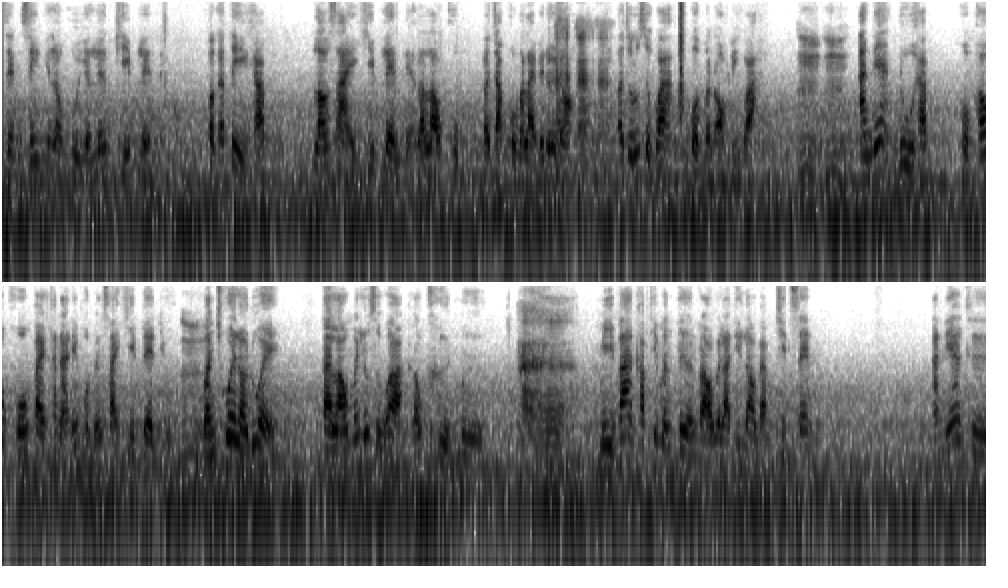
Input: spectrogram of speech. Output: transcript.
เซนซิงที่เราคุยกันเรื่องคีปเลนเนี่ยปกติครับ เราใส่คีปเลนเนี่ยแล้วเราคุมเราจับพวงมาลัยไปด้วยเนาะอ่าอ่าเราจะรู้สึกว่าบทมันออกดีกว่า อืมอืม อันเนี้ยดูครับผมเข้าโค้งไปขณะที่ผมยังใส่คีปเลนอยู่ อืม มันช่วยเราด้วย แต่เราไม่รู้สึกว่าเราขืนมือ อ่า มีบ้างครับที่มันเตือนเราเวลาที่เราแบบชิดเส้น อันเนี้ยคือ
